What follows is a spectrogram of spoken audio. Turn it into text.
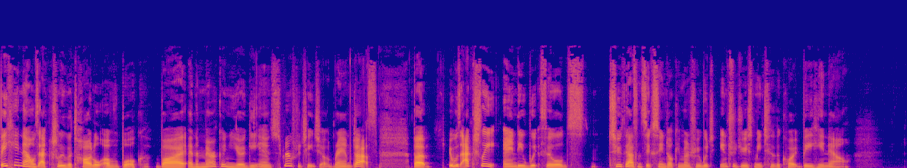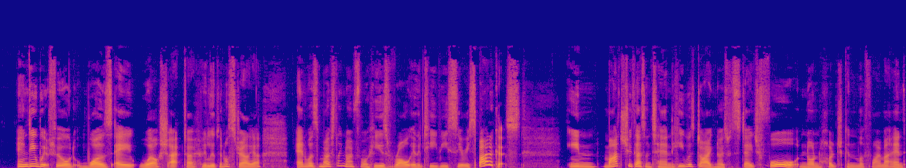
Be Here Now is actually the title of a book by an American yogi and spiritual teacher, Ram Dass. But it was actually Andy Whitfield's 2016 documentary which introduced me to the quote Be Here Now. Andy Whitfield was a Welsh actor who lived in Australia and was mostly known for his role in the TV series Spartacus. In March 2010, he was diagnosed with stage 4 non Hodgkin lymphoma, and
